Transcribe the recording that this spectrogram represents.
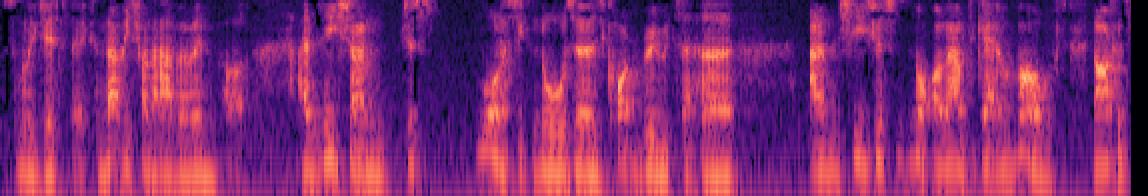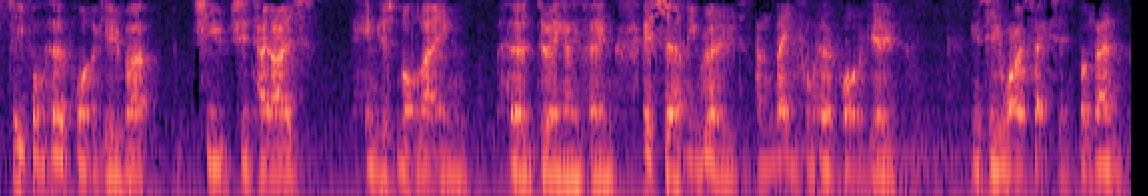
some logistics and Natalie's trying to have her input and Zeeshan just more or less ignores her, is quite rude to her and she's just not allowed to get involved. Now I can see from her point of view that she she'd take that as him just not letting her doing anything. It's certainly rude and maybe from her point of view you can see why it's sexist, but then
